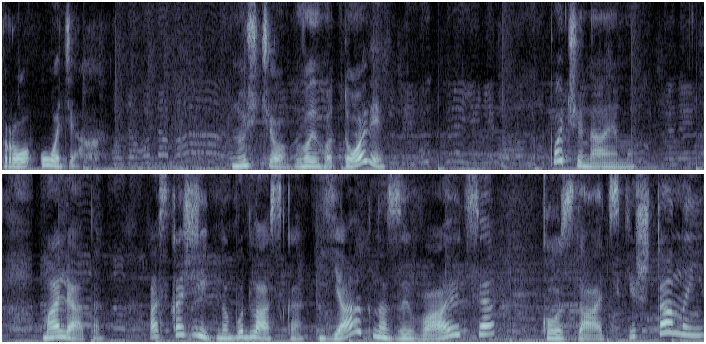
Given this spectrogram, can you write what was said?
про одяг. Ну що, ви готові? Починаємо. Малята, а скажіть, ну, будь ласка, як називаються козацькі штани?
